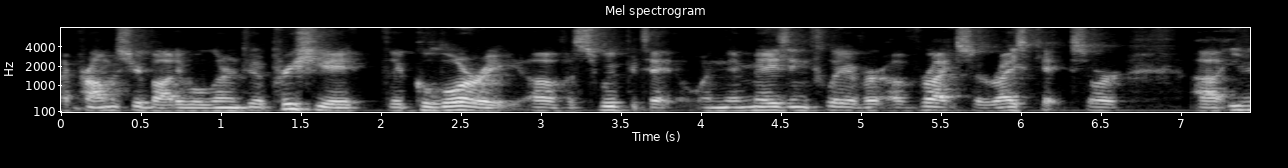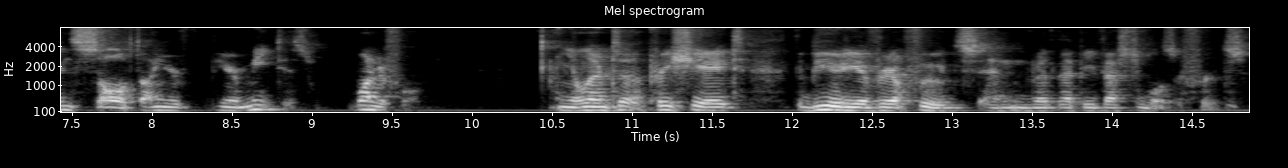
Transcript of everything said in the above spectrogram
I promise your body will learn to appreciate the glory of a sweet potato and the amazing flavor of rice or rice cakes or uh, even salt on your, your meat is wonderful. And you'll learn to appreciate the beauty of real foods and whether that be vegetables or fruits.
